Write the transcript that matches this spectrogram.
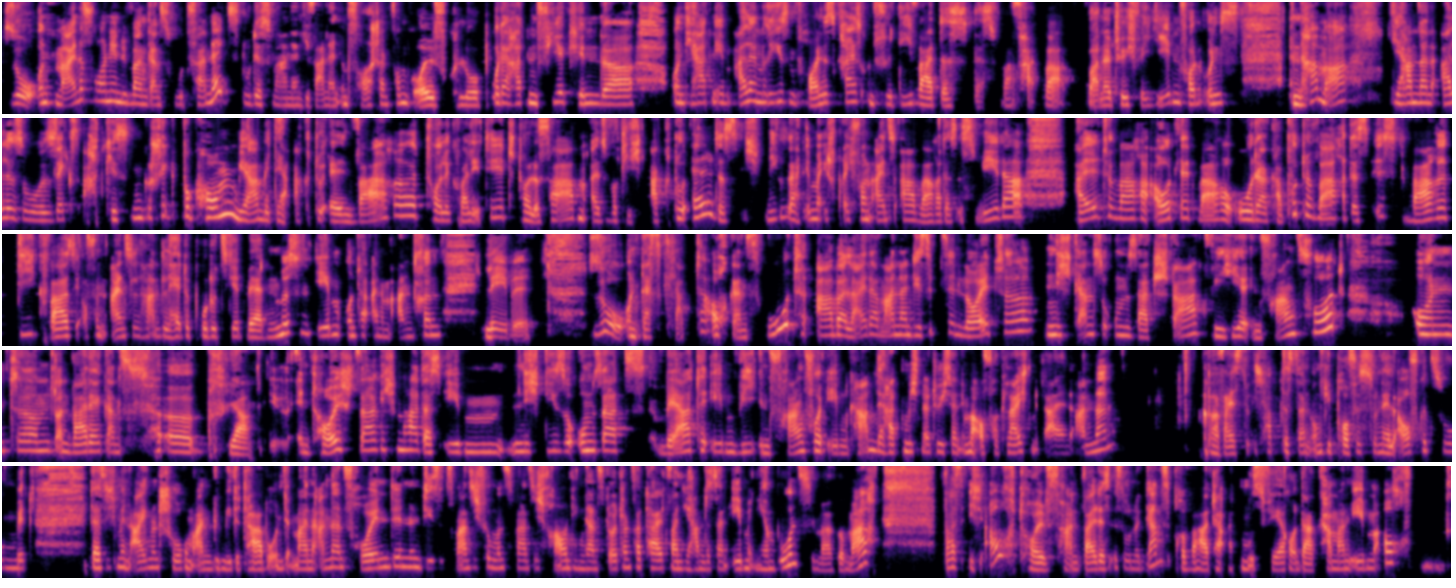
So, und meine Freundinnen, die waren ganz gut vernetzt. Du, das waren dann, die waren dann im Vorstand vom Golfclub oder hatten vier Kinder und die hatten eben alle einen riesen Freundeskreis und für die war das, das war, war war natürlich für jeden von uns ein Hammer. Die haben dann alle so sechs, acht Kisten geschickt bekommen, ja, mit der aktuellen Ware, tolle Qualität, tolle Farben, also wirklich aktuell. Das, ich, wie gesagt, immer, ich spreche von 1A-Ware. Das ist weder alte Ware, Outlet-Ware oder kaputte Ware. Das ist Ware, die quasi auf den Einzelhandel hätte produziert werden müssen, eben unter einem anderen Label. So, und das klappte auch ganz gut, aber leider waren dann die 17 Leute nicht ganz so umsatzstark wie hier in Frankfurt. Und ähm, dann war der ganz äh, ja, enttäuscht, sage ich mal, dass eben nicht diese Umsatzwerte eben wie in Frankfurt eben kamen. Der hat mich natürlich dann immer auch vergleicht mit allen anderen. Aber weißt du, ich habe das dann irgendwie professionell aufgezogen mit, dass ich mir einen eigenen Showroom angemietet habe. Und meine anderen Freundinnen, diese 20, 25 Frauen, die in ganz Deutschland verteilt waren, die haben das dann eben in ihrem Wohnzimmer gemacht. Was ich auch toll fand, weil das ist so eine ganz private Atmosphäre und da kann man eben auch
